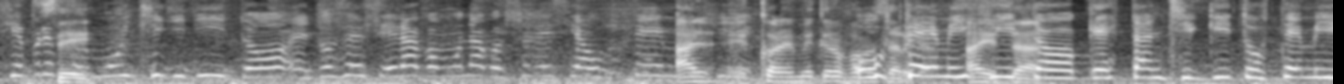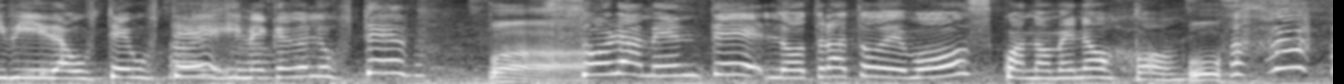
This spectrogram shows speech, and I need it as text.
siempre Sí. fue muy chiquitito, entonces era como una cosa, yo le decía, usted, mi Al- hiji- con el micrófono usted, cerca. mi Ahí está. hijito, que es tan chiquito, usted, mi vida, usted, usted, Ay, y no. me quedó el usted. Solamente lo trato de vos cuando me enojo. Uf.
